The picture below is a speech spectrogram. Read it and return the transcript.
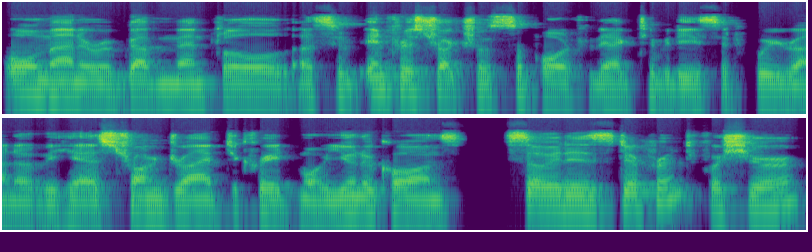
all manner of governmental uh, sort of infrastructural support for the activities that we run over here. A strong drive to create more unicorns. So it is different for sure.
